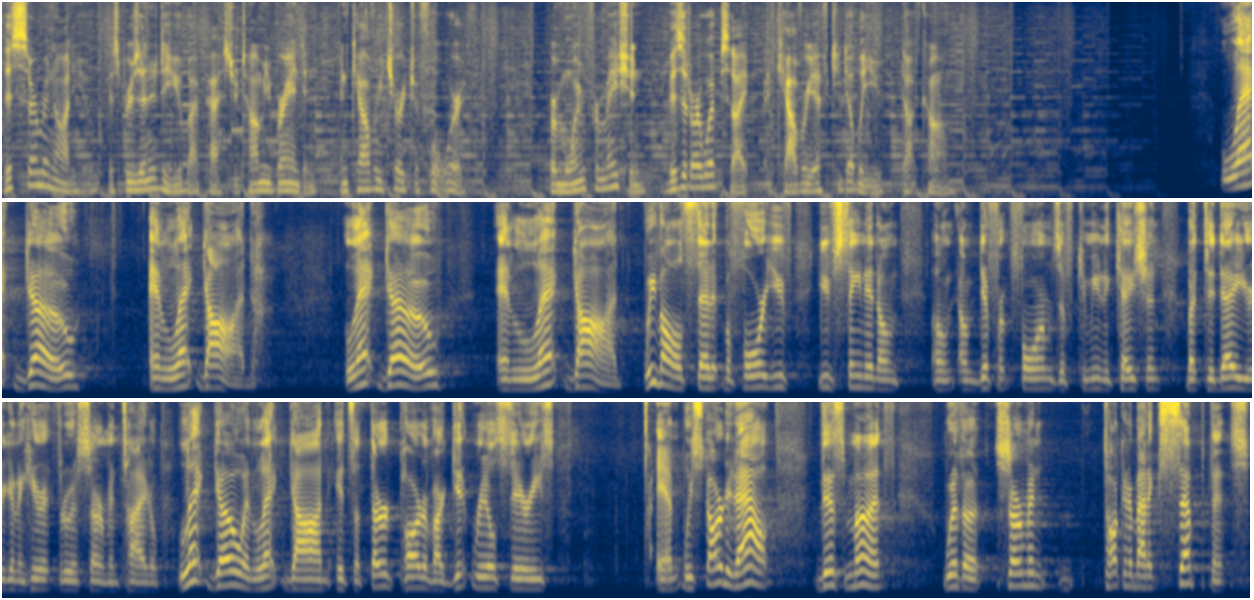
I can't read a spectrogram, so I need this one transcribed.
This sermon audio is presented to you by Pastor Tommy Brandon and Calvary Church of Fort Worth. For more information, visit our website at calvaryftw.com. Let go and let God. Let go and let God. We've all said it before. You've, you've seen it on, on, on different forms of communication, but today you're going to hear it through a sermon title Let Go and Let God. It's a third part of our Get Real series. And we started out this month with a sermon talking about acceptance.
